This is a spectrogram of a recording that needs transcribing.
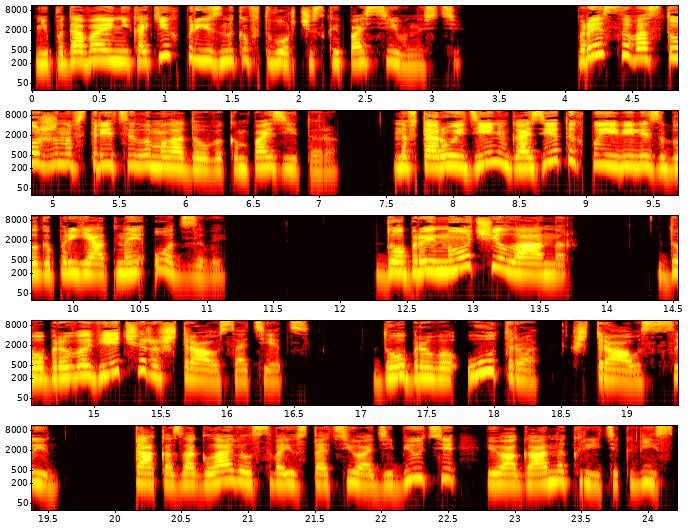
не подавая никаких признаков творческой пассивности. Пресса восторженно встретила молодого композитора. На второй день в газетах появились благоприятные отзывы. «Доброй ночи, Ланнер!» «Доброго вечера, Штраус-отец!» «Доброго утра, Штраус-сын!» Так озаглавил свою статью о дебюте Иоганна Критик Вист.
